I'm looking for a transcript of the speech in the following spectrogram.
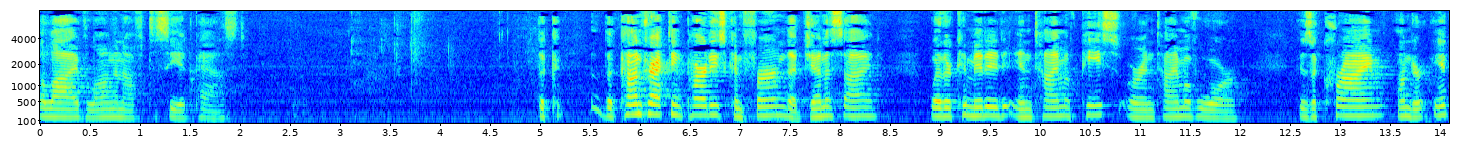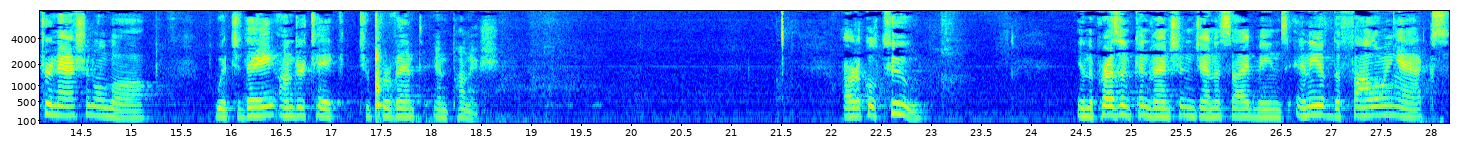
alive long enough to see it passed. The, the contracting parties confirmed that genocide, whether committed in time of peace or in time of war, is a crime under international law which they undertake to prevent and punish. Article 2. In the present convention, genocide means any of the following acts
